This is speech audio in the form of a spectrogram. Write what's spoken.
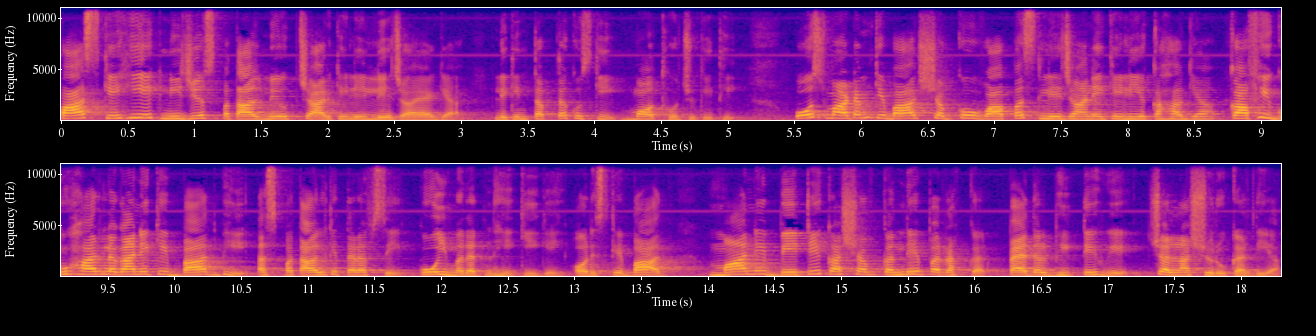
पास के ही एक निजी अस्पताल में उपचार के लिए ले जाया गया, लेकिन तब तक उसकी मौत हो चुकी थी। पोस्टमार्टम के बाद शव को वापस ले जाने के लिए कहा गया। काफ़ी गुहार लगाने के बाद भी अस्पताल की तरफ़ से कोई मदद नहीं की गई और इसके बाद माँ ने बेटे का शव कंधे पर रखकर पैदल भीगते हुए चलना शुरू कर दिया।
